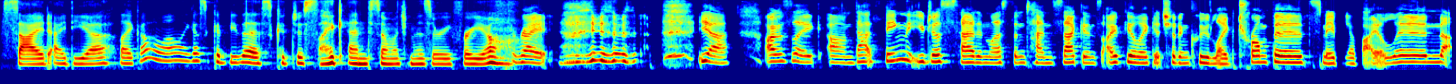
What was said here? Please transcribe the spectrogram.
side idea like oh well i guess it could be this could just like end so much misery for you. Right. Yeah. I was like um, that thing that you just said in less than 10 seconds i feel like it should include like trumpets maybe a violin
